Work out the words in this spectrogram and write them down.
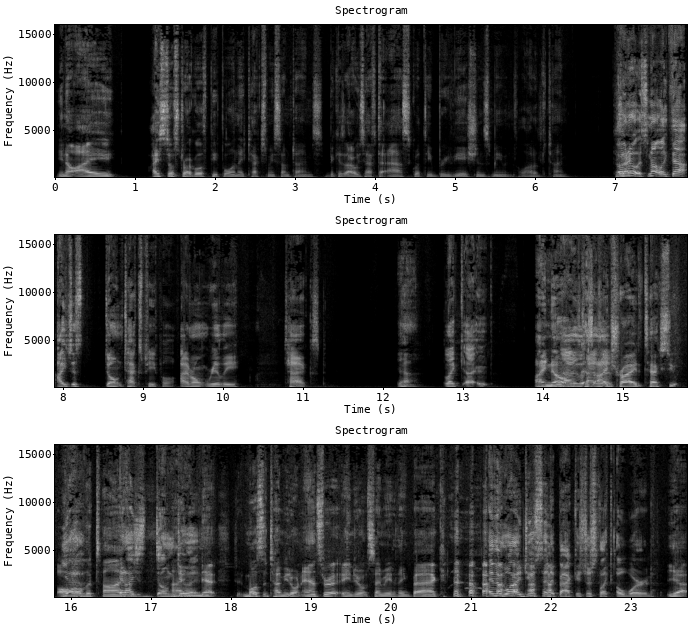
you know, I I still struggle with people when they text me sometimes because I always have to ask what the abbreviations mean a lot of the time. Oh I- no, it's not like that. I just don't text people. I don't really text. yeah. Like I, I know because I try to text you all Yeah, the time, and I just don't do I it. ne- most of the time, you don't answer it and you don't send me anything back. and then when I do send it back, it's just like a word. yeah,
